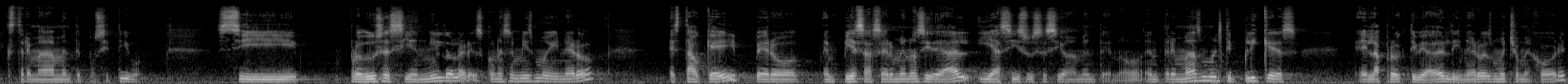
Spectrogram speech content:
extremadamente positivo. Si produces 100 mil dólares con ese mismo dinero, está ok, pero empieza a ser menos ideal y así sucesivamente, ¿no? Entre más multipliques eh, la productividad del dinero es mucho mejor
